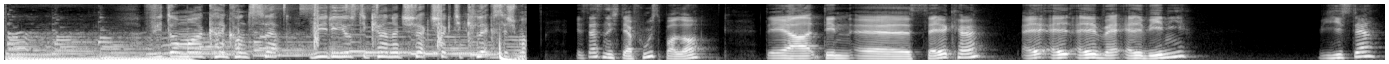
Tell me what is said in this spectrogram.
Wieder mal kein Konzept. Videos, die keiner checkt, check die Klicks. Ich mach. Ist das nicht der Fußballer, der den äh, Selke, El, El, El, Elveni, wie hieß der?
